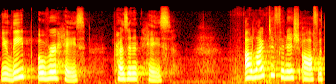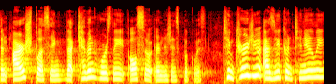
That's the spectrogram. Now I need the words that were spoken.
You leap over Hayes, President Hayes. I would like to finish off with an Irish blessing that Kevin Horsley also ended his book with, to encourage you as you continually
